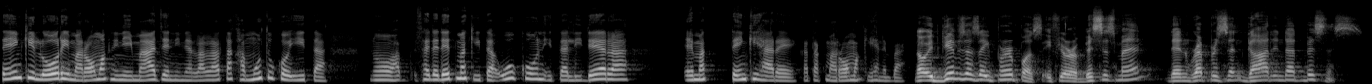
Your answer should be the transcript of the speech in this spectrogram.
que lori maromak ninia imagem ninia lalatak hamutu ko ita. No, sa dadet makita ukun, ita lidera, ema tem que hare, katak maromak ihane ba. Now, it gives us a purpose. If you're a businessman, then represent God in that business.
